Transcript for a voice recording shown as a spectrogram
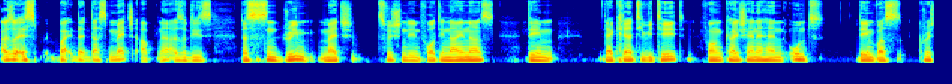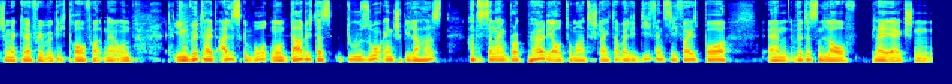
also d- das Matchup, ne? Also dieses, das ist ein Dream Match zwischen den 49ers, dem der Kreativität von Kai Shanahan und dem, was Christian McCaffrey wirklich drauf hat, ne? Und ihm wird halt alles geboten und dadurch, dass du so einen Spieler hast, hat es dann ein Brock Purdy automatisch leichter, weil die Defense nicht weiß, boah, ähm, wird das ein Lauf, Play-Action,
